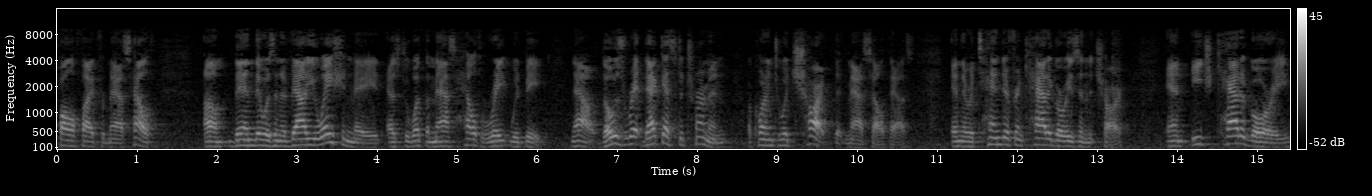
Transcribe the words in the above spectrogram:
qualified for mass health, um, then there was an evaluation made as to what the mass health rate would be. Now, those ra- that gets determined according to a chart that Mass Health has, and there are 10 different categories in the chart, and each category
